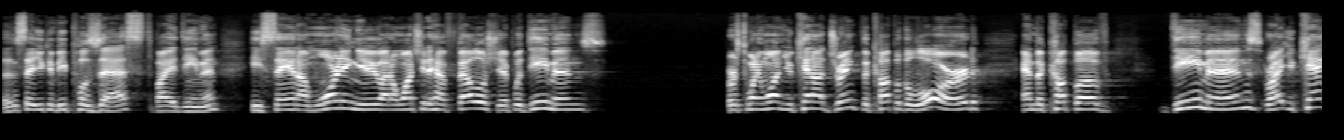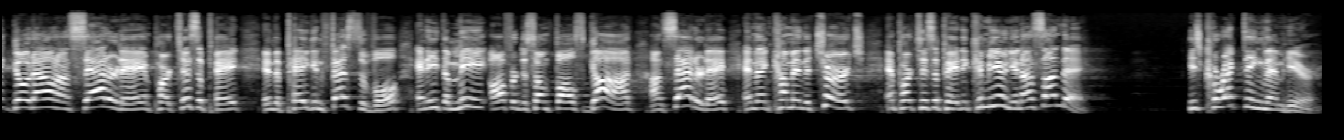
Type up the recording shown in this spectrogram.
Doesn't say you can be possessed by a demon. He's saying, I'm warning you, I don't want you to have fellowship with demons. Verse 21 you cannot drink the cup of the Lord and the cup of demons, right? You can't go down on Saturday and participate in the pagan festival and eat the meat offered to some false god on Saturday and then come into church and participate in communion on Sunday. He's correcting them here.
